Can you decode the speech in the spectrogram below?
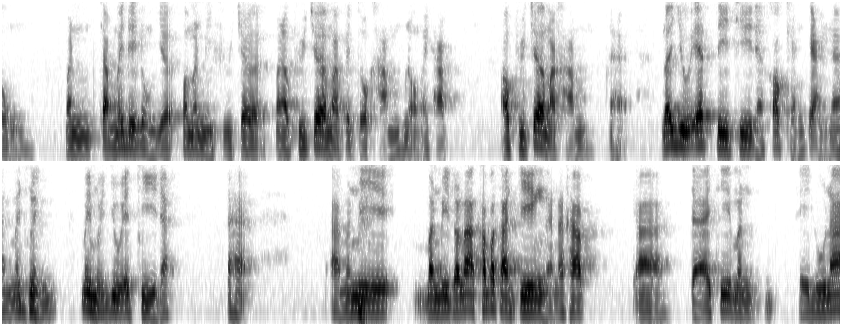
ลง มันจะไม่ได้ลงเยอะเพราะมันมี future มันเอา future มาเป็นตัวค้ำนึกออกไหมครับเอา future มาค้ำนะฮะแล้ว USDT เนี่ยเขาแข็งแกร่งนะไม่เหมือนไม่เหมือน UST นะนะฮะอ่ามันมีมันมีดอลลาร์ค้ำประกันจริงนะครับอ่า แต่ไอ้ที่มันไอ้ลูน่า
